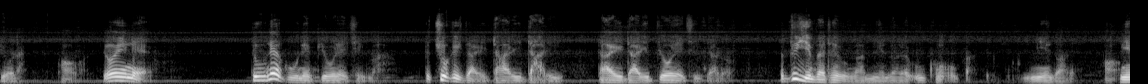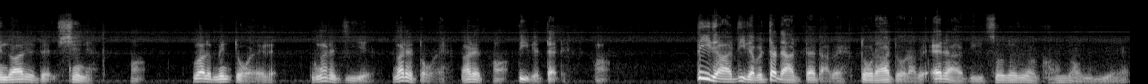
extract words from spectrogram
ပြောတာဟုတ်ပါပြောရင်းနဲ့သူနဲ့ကိုနဲ့ပြောတဲ့အချိန်မှာတချို့ကိစ္စတွေဒါတွေဒါတွေဒါတွေဒါတွေပြောတဲ့အချိန်ကျတော့သူရင်ဘတ်ထဲကိုငါမြင်သွားတယ်ဥခွန်ဥက္ကမြင်သွားတယ်မြင်သွားတဲ့အတွက်ရှင်းတယ်သူကလည်းမင်းတော်တယ်တဲ့သူငါတဲ့ကြီးရဲ့ငါတဲ့တော်တယ်ငါတဲ့တိတယ်တက်တယ်တိတာတိတာပဲတက်တာတက်တာပဲတော်တာတော်တာပဲအဲ့ဒါဒီစိုးစိုးကခေါင်းဆောင်ကြီးရဲ့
